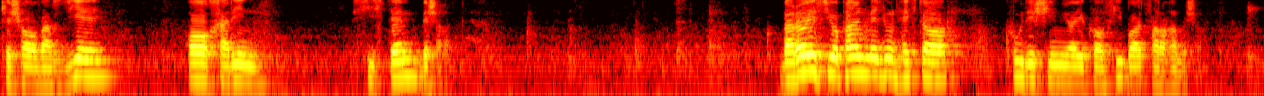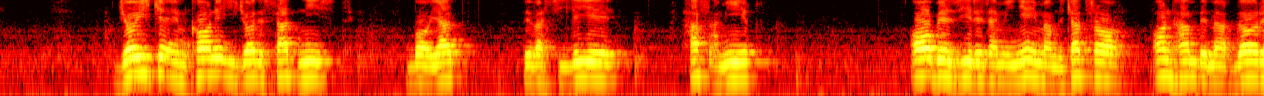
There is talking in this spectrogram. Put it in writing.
کشاورزی آخرین سیستم بشود. برای 35 میلیون هکتار کود شیمیایی کافی باید فراهم بشود. جایی که امکان ایجاد صد نیست باید به وسیله هفت عمیق آب زیر زمینی مملکت را آن هم به مقدار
